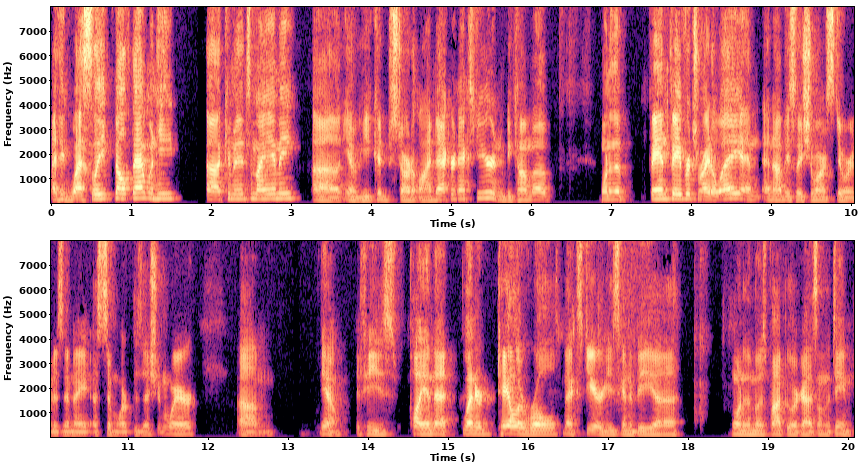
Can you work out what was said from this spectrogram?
I think Wesley felt that when he uh, committed to Miami. Uh, you know, he could start at linebacker next year and become a one of the fan favorites right away. And and obviously Shemar Stewart is in a, a similar position where, um, you know, if he's playing that Leonard Taylor role next year, he's going to be uh, one of the most popular guys on the team.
